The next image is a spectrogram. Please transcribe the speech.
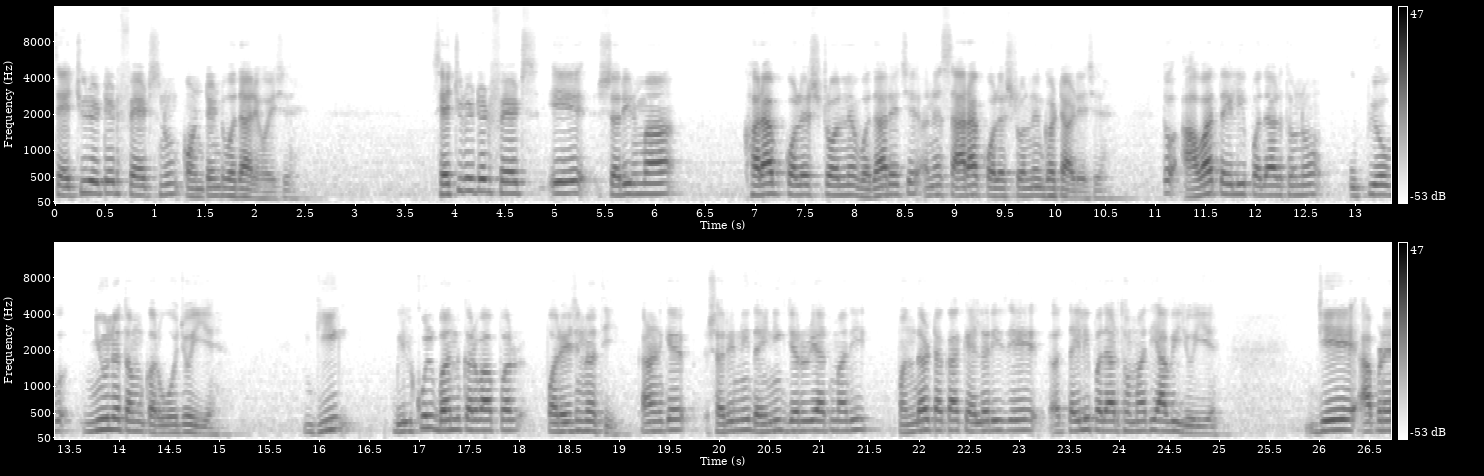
સેચ્યુરેટેડ ફેટ્સનું કોન્ટેન્ટ વધારે હોય છે. સેચ્યુરેટેડ ફેટ્સ એ શરીરમાં ખરાબ કોલેસ્ટ્રોલને વધારે છે અને સારા કોલેસ્ટ્રોલને ઘટાડે છે. તો આવા તૈલી પદાર્થોનો ઉપયોગ ન્યૂનતમ કરવો જોઈએ. ઘી બિલકુલ બંધ કરવા પર પરેજ નથી. કારણ કે શરીરની દૈનિક જરૂરિયાતમાંથી પંદર ટકા કેલરીઝ એ તૈલી પદાર્થોમાંથી આવી જોઈએ. જે આપણે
